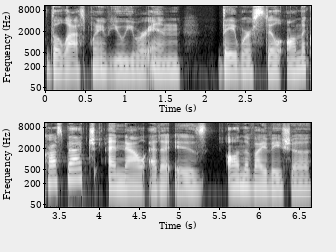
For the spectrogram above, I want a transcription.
the last point of view you were in, they were still on the Crosspatch, and now Etta is on the Vivacia,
